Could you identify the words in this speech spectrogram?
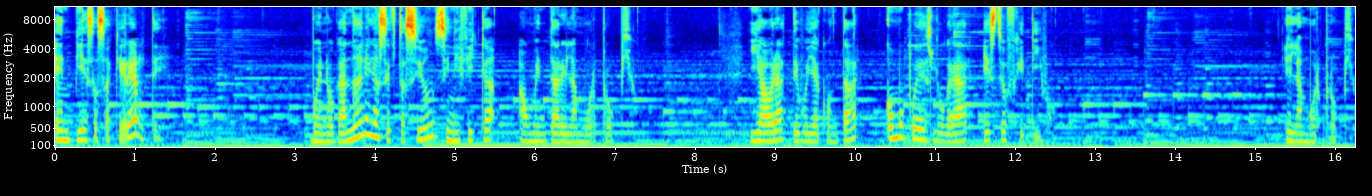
empiezas a quererte? Bueno, ganar en aceptación significa aumentar el amor propio. Y ahora te voy a contar cómo puedes lograr este objetivo. El amor propio.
